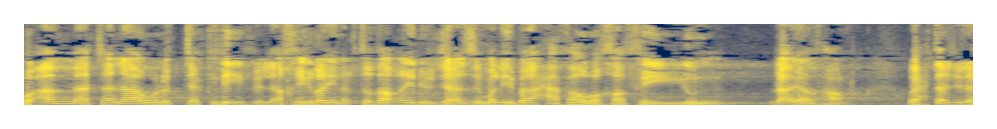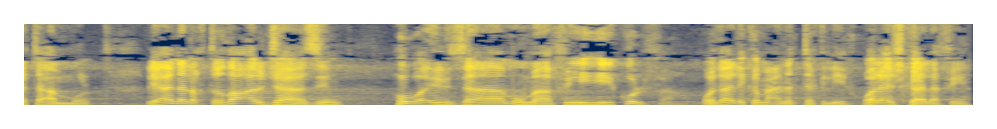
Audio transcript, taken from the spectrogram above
وأما تناول التكليف للأخيرين اقتضاء غير الجازم والإباحة فهو خفي لا يظهر ويحتاج إلى تأمل لأن الاقتضاء الجازم هو إلزام ما فيه كلفة وذلك معنى التكليف ولا إشكال فيه.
